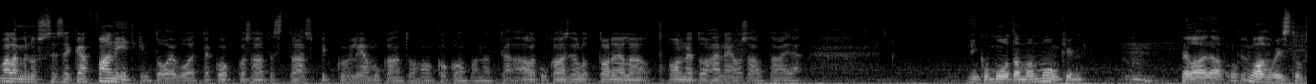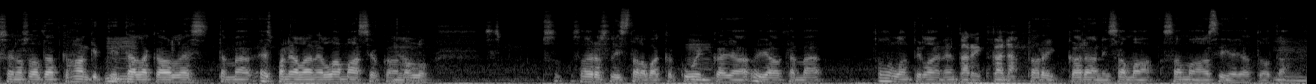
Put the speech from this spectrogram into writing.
valmennussa sekä fanitkin toivoo, että Kokko saataisiin taas pikkuhiljaa mukaan tuohon kokoonpanoon. Että alkukausi on ollut todella onneton hänen osaltaan. Ja... Niin kuin muutaman muunkin vahvistuksen osalta, jotka hankittiin mm. tällä kaudella. Tämä espanjalainen Lamas, joka on Joo. ollut sairaslistalla vaikka kuinka, mm. ja, ja tämä hollantilainen Tarik Kada, Tarik Kada niin sama, sama asia. Ja tuota, mm.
